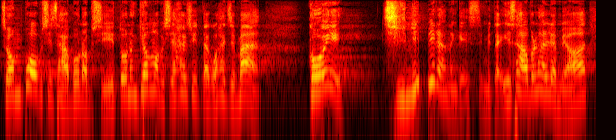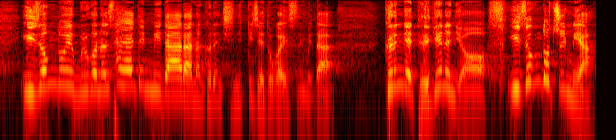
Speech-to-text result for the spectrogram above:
점포 없이 자본 없이 또는 경험 없이 할 수 있다고 하지만 거의 진입비라는 게 있습니다. 이 사업을 하려면 이 정도의 물건을 사야 됩니다 라는 그런 진입비 제도가 있습니다. 그런데 대개는요, 이 정도쯤이야.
